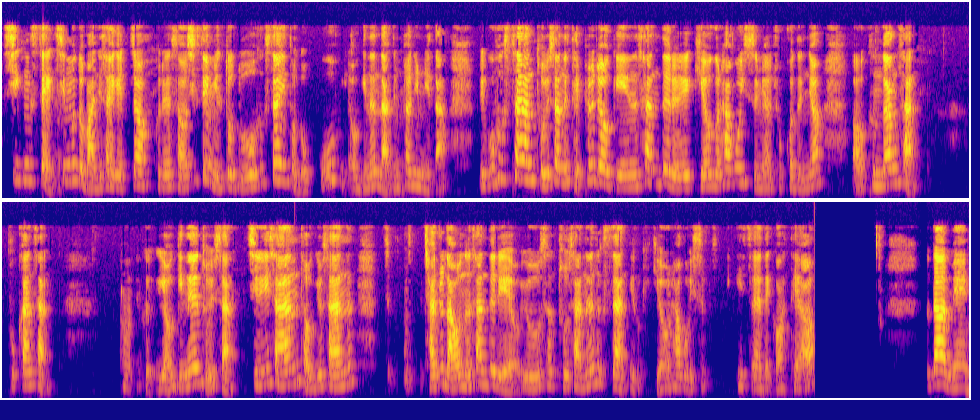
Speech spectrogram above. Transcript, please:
식색 식물도 많이 살겠죠? 그래서 식생 밀도도 흑산이 더 높고 여기는 낮은 편입니다. 그리고 흑산 돌산의 대표적인 산들을 기억을 하고 있으면 좋거든요. 어, 금강산 북한산 어, 그, 여기는 돌산, 지리산, 덕유산 자주 나오는 산들이에요. 이두 산은 흑산 이렇게 기억을 하고 있, 있어야 될 것 같아요. 그 다음에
